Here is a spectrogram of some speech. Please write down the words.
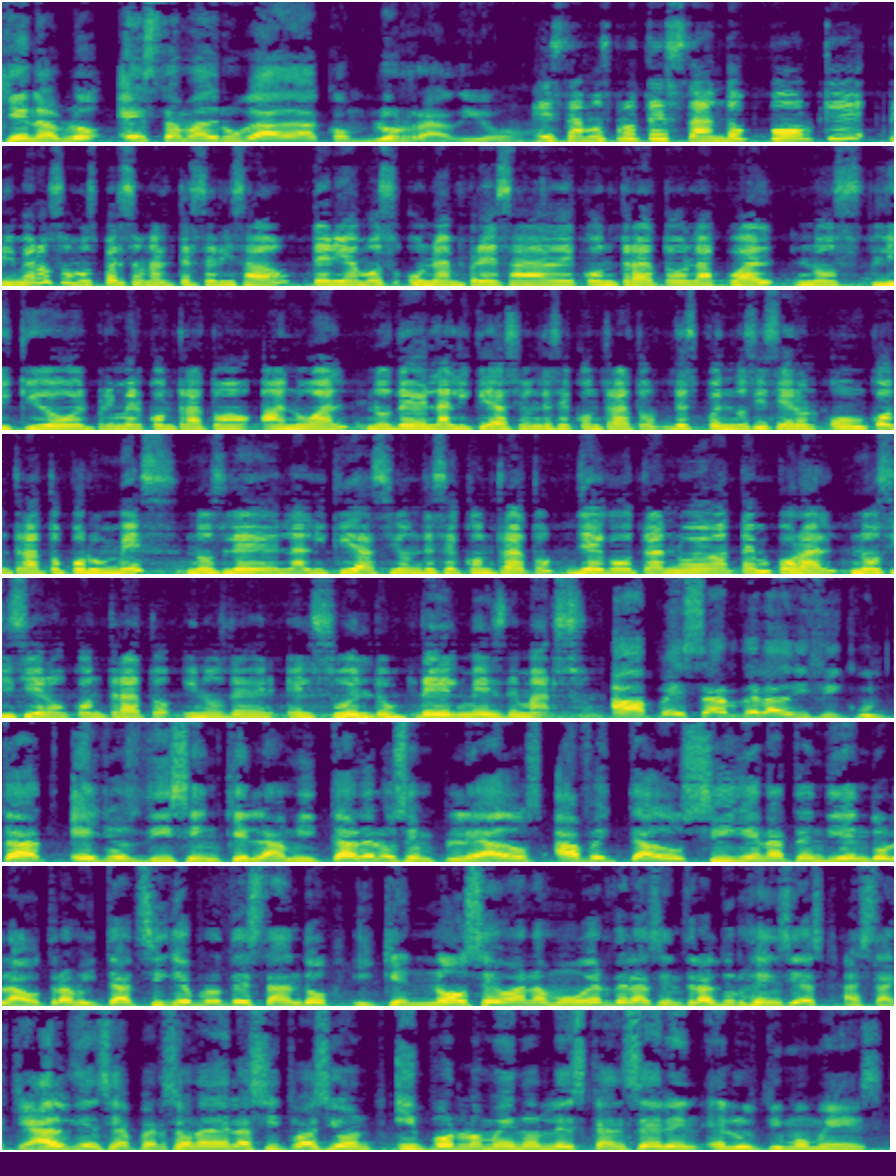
quien habló esta madrugada con Blue Radio. Estamos protestando porque primero somos personal tercerizado, teníamos una empresa de contrato la cual nos liquidó el primer contrato anual, nos deben la liquidación de ese contrato, después nos hicieron un contrato por un mes, nos deben la liquidación de ese contrato, llegó otra nueva temporal, nos hicieron contrato y nos deben el sueldo del mes de marzo. A pesar de la dificultad, ellos dicen que la mitad de los empleados afectados siguen atendiendo, la otra mitad sigue protestando y que no se van a mover de la central de urgencias hasta que alguien se apersone de la situación y por lo menos les cancelen el último mes.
